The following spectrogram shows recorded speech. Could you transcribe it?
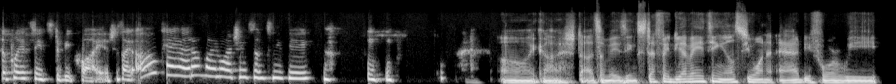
the place needs to be quiet. She's like, oh, okay, I don't mind watching some TV. Gosh, that's amazing. Stephanie, do you have anything else you want to add before we,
